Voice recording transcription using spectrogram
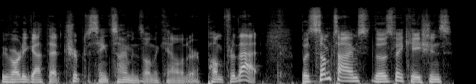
We've already got that trip to St. Simon's on the calendar. Pumped for that. But sometimes those vacations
